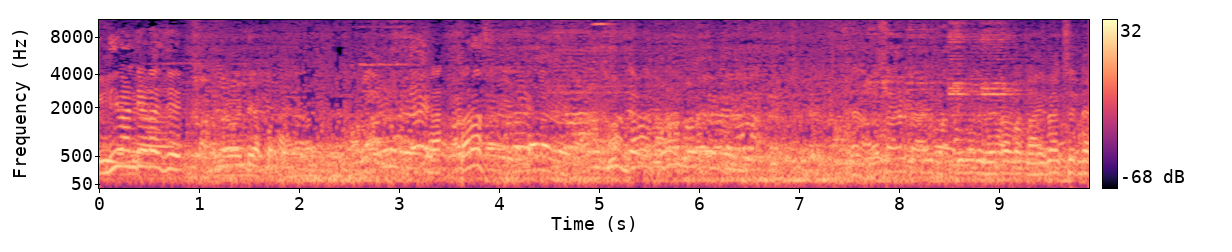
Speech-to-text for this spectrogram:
നീ വണ്ടി ഇവിടെ വെച്ച്? വേണ്ടി അപ്പം ആ, ഫറോസ്. ക്ലൈമാക്സിന്റെ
